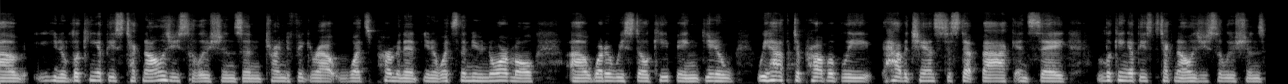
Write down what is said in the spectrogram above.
um, you know, looking at these technology solutions and trying to figure out what's permanent, you know, what's the new normal, uh, what are we still keeping? You know, we have to probably have a chance to step back and say, looking at these technology solutions,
